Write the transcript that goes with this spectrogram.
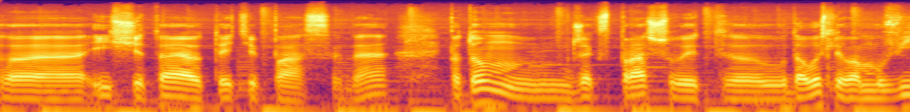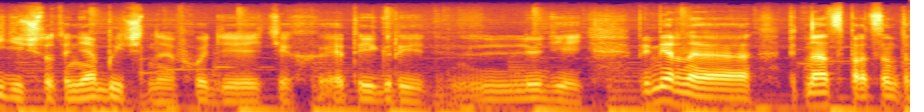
э, и считают эти пасы. Да? Потом Джек спрашивает, удалось ли вам увидеть что-то необычное в ходе этих, этой игры людей. Примерно 15%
